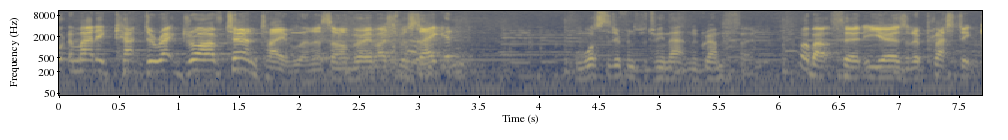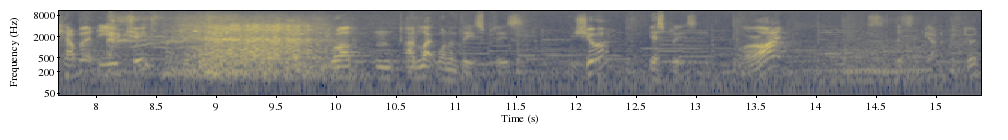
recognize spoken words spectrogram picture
automatic cut direct drive turntable, unless I'm very much mistaken. Well, what's the difference between that and a gramophone? Well, about 30 years in a plastic cupboard, you, Chief? Well, mm, I'd like one of these, please. You sure? Yes, please. All right. This is going to be good.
